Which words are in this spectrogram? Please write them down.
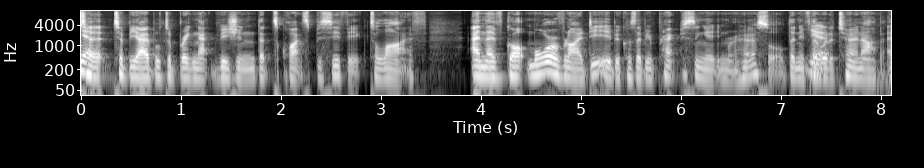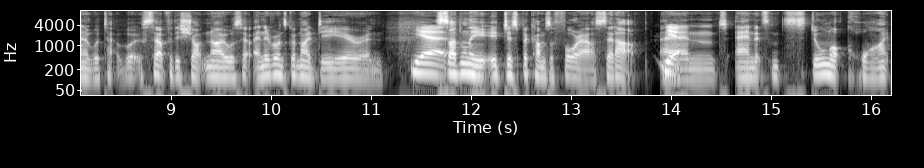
to, Yeah. to be able to bring that vision that's quite specific to life. And they've got more of an idea because they've been practicing it in rehearsal than if they were to turn up and it would ta- we'll set up for this shot. No, we'll set, and everyone's got an idea, and yeah suddenly it just becomes a four-hour setup, Yeah. and and it's still not quite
